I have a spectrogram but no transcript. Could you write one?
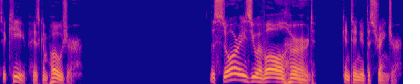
To keep his composure. The stories you have all heard, continued the stranger,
